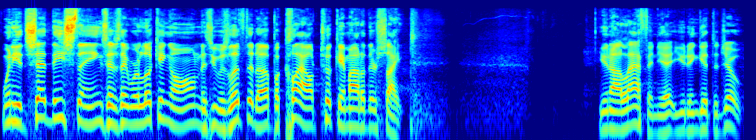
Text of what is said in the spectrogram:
When he had said these things, as they were looking on, as he was lifted up, a cloud took him out of their sight. You're not laughing yet, you didn't get the joke.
